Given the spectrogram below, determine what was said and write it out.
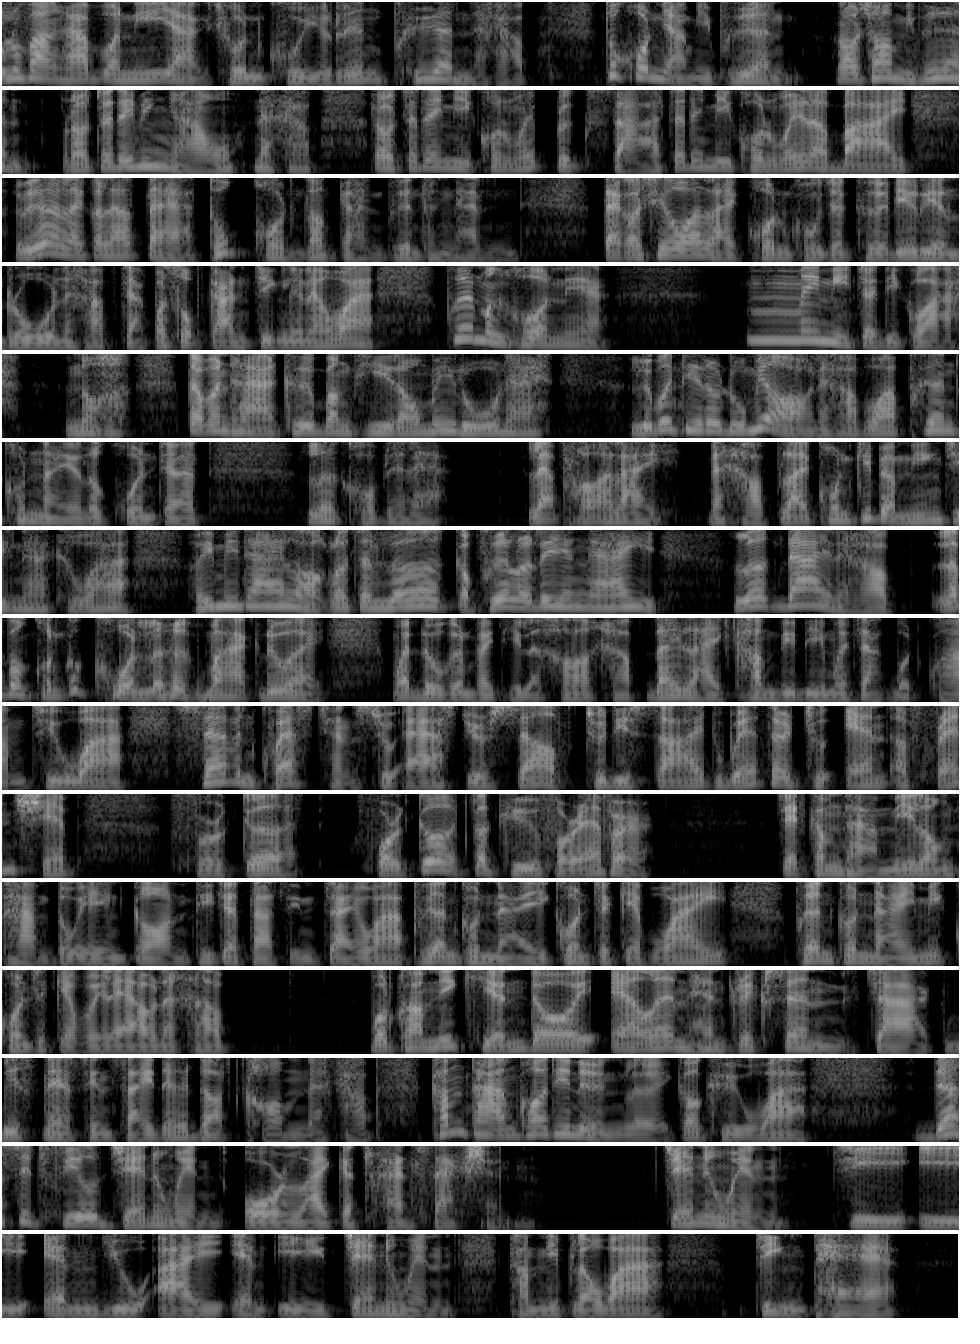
คุณผู้ฟังครับ วันนี้อยากชวนคุยเรื่องเพื่อนนะครับ ทุกคนอยากมีเพื่อน เราชอบมีเพื่อน เราจะได้ไม่เหงานะครับ เราจะได้มีคนไว้ปรึกษา จะได้มีคนไว้ระบาย หรืออะไรก็แล้วแต่ทุกคนต้องการเพื่อนทั้งนั้น แต่ก็เชื่อว่าหลายคนคงจะเคยได้เรียนรู้นะครับ จากประสบการณ์จริงเลยนะว่า เพื่อนบางคนเนี่ยไม่มีจะดีกว่าเนาะแต่ปัญหาคือบางทีเราไม่รู้นะ หรือบางทีเราดูไม่ออกนะครับ ว่าเพื่อนคนไหนเราควรจะเลิกคบได้แล้ว และเพราะอะไรนะครับ หลายคนคิดแบบนี้จริงๆนะ คือว่าเฮ้ยไม่ได้หรอกเราจะเลิกกับเพื่อนเราได้ยังไง เลิกได้นะครับ แล้วบางคนก็ควรเลิกมากด้วย มาดูกันไปทีละข้อครับ ได้หลายคำดีๆมาจากบทความชื่อว่า seven questions to ask yourself to decide whether to end a friendship for good for good ก็คือ forever เจ็ดคำถามนี้ลองถามตัวเองก่อนที่จะตัดสินใจว่าเพื่อนคนไหนควรจะเก็บไว้ เพื่อนคนไหนไม่ควรจะเก็บไว้แล้วนะครับ บทความนี้เขียนโดย Ellen Hendrickson จาก businessinsider.com นะครับคำถามข้อที่หนึ่งเลยก็คือว่า does it feel genuine or like a transaction genuine G E N U I N E genuine คำนี้แปลว่า จริงแท้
